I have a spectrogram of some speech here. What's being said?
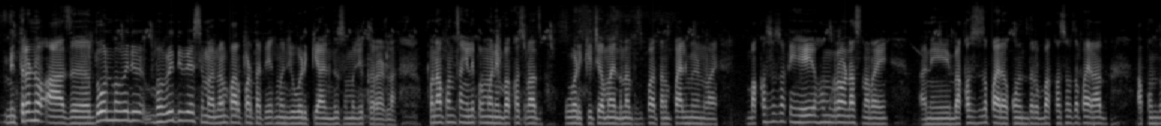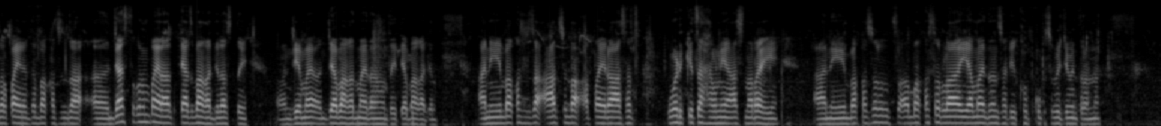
मित्रांनो आज दोन भव्य दिव्य भव्य दिव्य असे मैदान पार पडतात. एक म्हणजे वडकी आणि दुसरं म्हणजे कराडला. पण आपण सांगितल्याप्रमाणे बाकासूर आज वडकीच्या मैदानातच पाहताना पाहायला मिळणार आहे. बाकासूरसाठी हे होम ग्राउंड असणार आहे. आणि बाकासूरचा पायरा कोण? तर बाकासूरचा पायरा आपण जर पाहिलं तर बाकासूरचा जास्त करून पायरा त्याच भागातील असतोय. जे मै ज्या भागात मैदान होतं आहे त्या भागातील. आणि बाकासूरचा आजसुद्धा पायरा असाच वडकीचा हरणे असणार आहे. आणि बाकासूरचा बाकासूरला या मैदानासाठी खूप खूप शुभेच्छा मित्रांनो.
